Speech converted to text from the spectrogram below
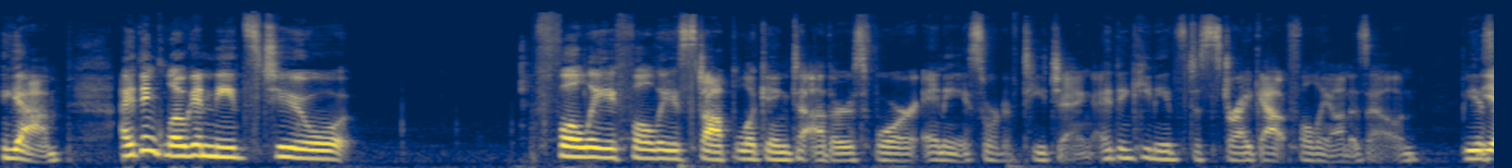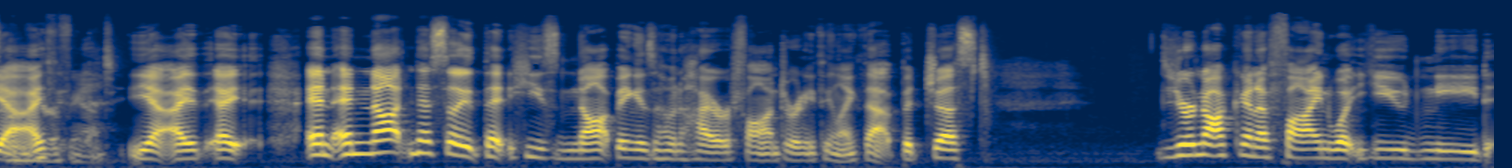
yeah. I think Logan needs to fully fully stop looking to others for any sort of teaching. I think he needs to strike out fully on his own. Be his Yeah, own I hierophant. Yeah, I, I, and and not necessarily that he's not being his own hierophant or anything like that, but just you're not gonna find what you need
